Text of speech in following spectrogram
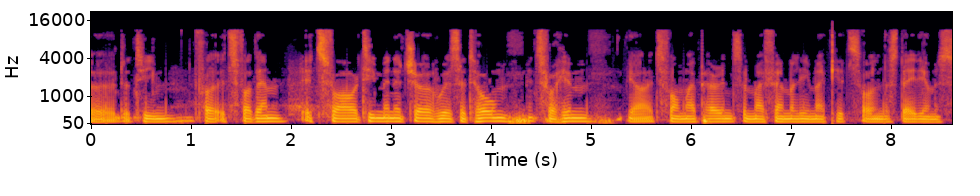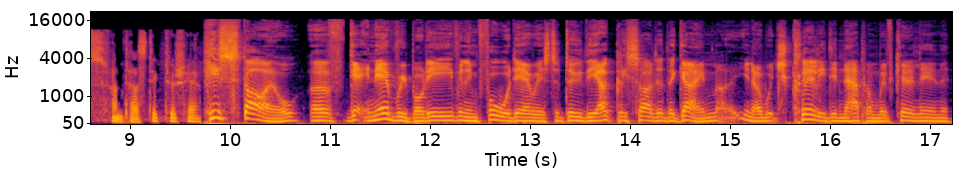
uh, the team. For it's for them. It's for our team manager who is at home. It's for him. Yeah, it's for my parents and my family, my kids, all in the stadium. It's fantastic to share. His style of getting everybody, even in forward areas, to do the ugly side of the game, you know, which clearly didn't happen with Kylian,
